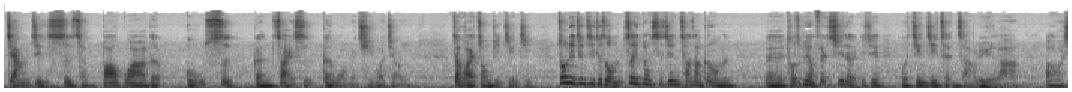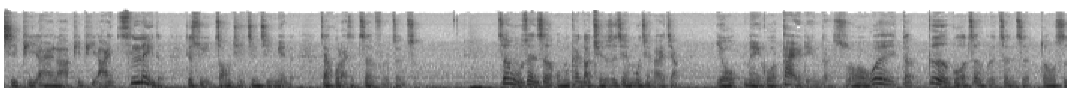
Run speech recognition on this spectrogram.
将近四成，包括的股市跟债市跟我们期货交易。再过来总体经济，总体经济就是我们这一段时间常常跟我们呃投资朋友分析的一些我经济成长率啦、哦 CPI 啦、PPI 之类的，就属于总体经济面的。再过来是政府的政策，政府政策我们看到全世界目前来讲。由美国带领的所谓的各国政府的政策都是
